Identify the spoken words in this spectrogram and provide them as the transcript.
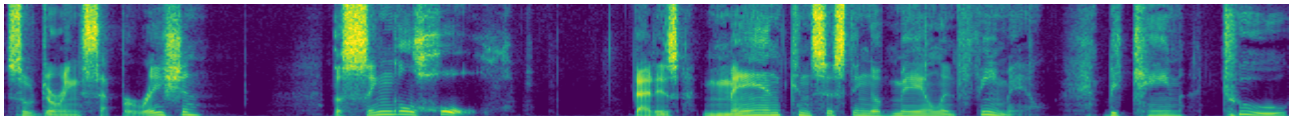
So during separation, the single whole, that is, man consisting of male and female, became two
